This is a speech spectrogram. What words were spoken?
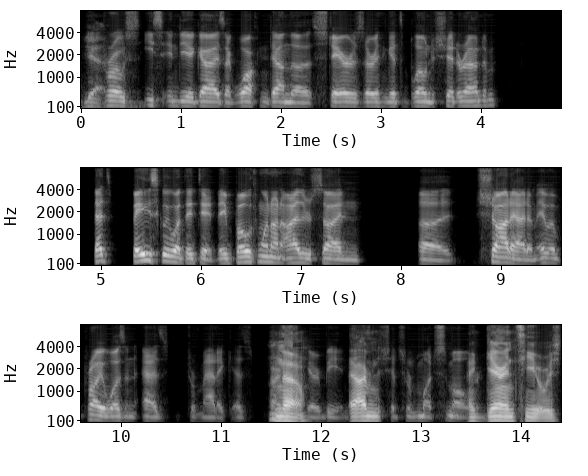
Yeah. gross East India guys like walking down the stairs, everything gets blown to shit around him. That's basically what they did. They both went on either side and uh, shot at him. It probably wasn't as dramatic as Pirates No. the Caribbean. I'm- the ships were much smaller. I guarantee it was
